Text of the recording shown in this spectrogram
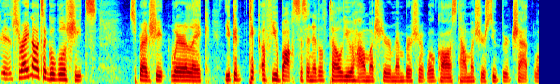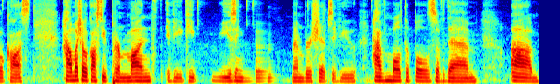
it's right now it's a google sheets spreadsheet where like you could tick a few boxes and it'll tell you how much your membership will cost how much your super chat will cost how much it'll cost you per month if you keep using the memberships if you have multiples of them. Um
